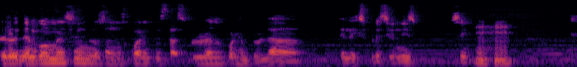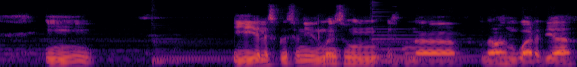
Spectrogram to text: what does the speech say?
Pedro Nel Gómez en los años 40 está explorando, por ejemplo, la, el expresionismo, ¿sí? y, y, el expresionismo es, un, es una, una vanguardia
